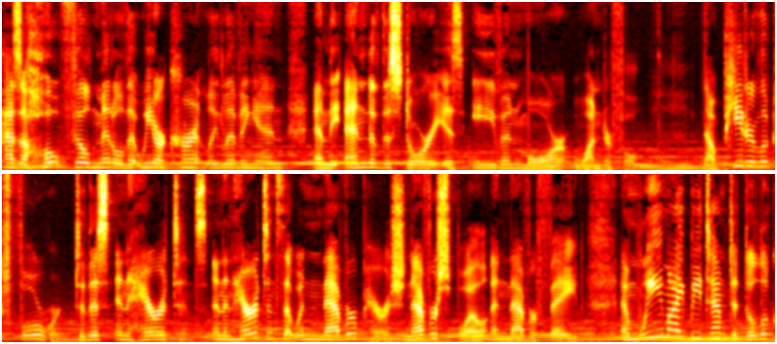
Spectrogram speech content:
has a hope filled middle that we are currently living in, and the end of the story is even more wonderful. Now, Peter looked forward to this inheritance, an inheritance that would never perish, never spoil, and never fade. And we might be tempted to look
